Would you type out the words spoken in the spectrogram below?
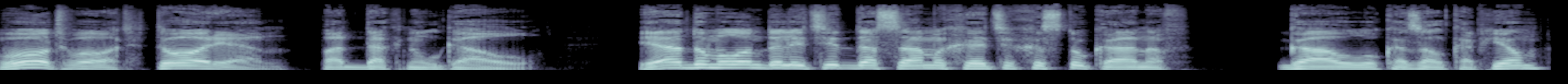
«Вот-вот, Ториан!» — поддакнул Гаул. Я думал, он долетит до самых этих истуканов. Гаул указал копьем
